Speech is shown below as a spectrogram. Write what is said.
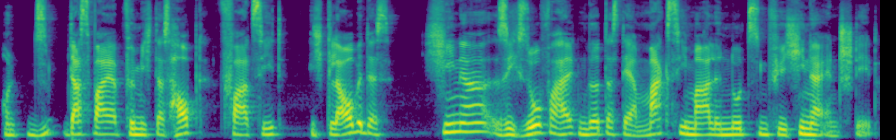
und das war ja für mich das Hauptfazit, ich glaube, dass China sich so verhalten wird, dass der maximale Nutzen für China entsteht.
